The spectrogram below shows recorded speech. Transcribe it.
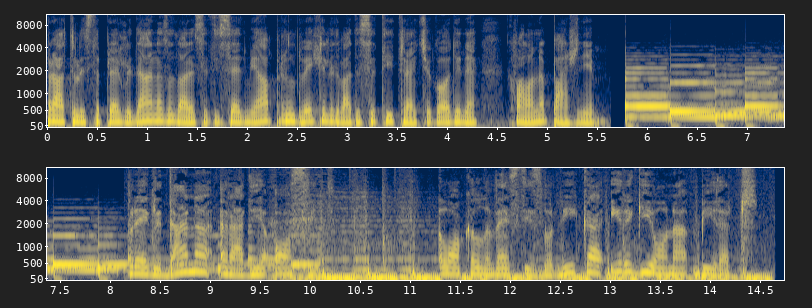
Pratili ste pregled dana za 27. april 2023. godine. Hvala na pažnji. Pregled dana radija Osvit. Lokalne vesti iz Vornika i regiona Birač.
